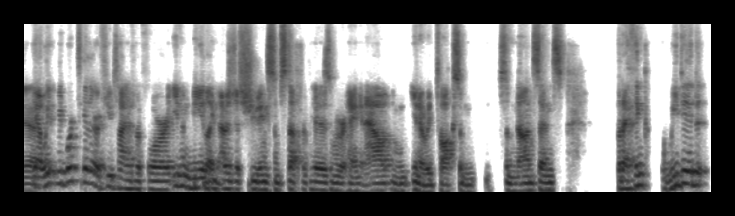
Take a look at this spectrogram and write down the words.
Yeah. Yeah, we we worked together a few times before. Even me, like hmm. I was just shooting some stuff of his, and we were hanging out, and you know we'd talk some some nonsense. But I think we did.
